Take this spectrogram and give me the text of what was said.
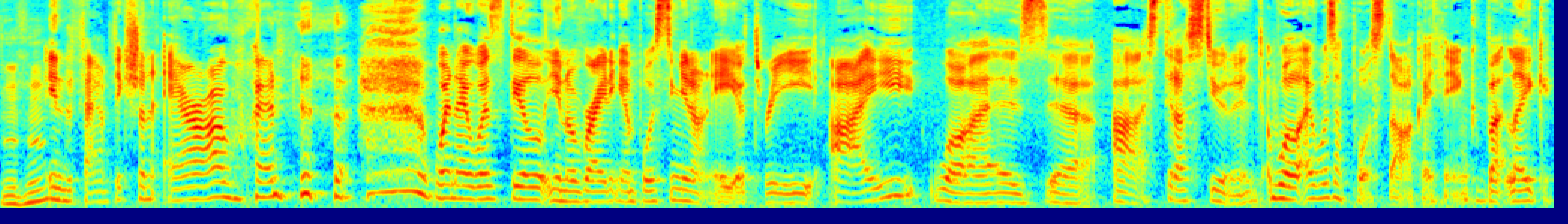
in the fan fiction era when when I was still you know writing and posting it on AO3 I was uh, uh, still a student. Well I was a postdoc I think but like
